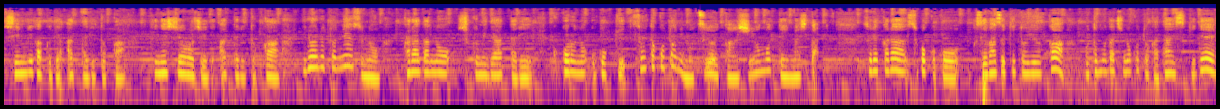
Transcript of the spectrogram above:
心理学であったりとかキネシオロジーであったりとか、いろいろとね、その体の仕組みであったり、心の動き、そういったことにも強い関心を持っていました。それからすごくこう世話好きというかお友達のことが大好きで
